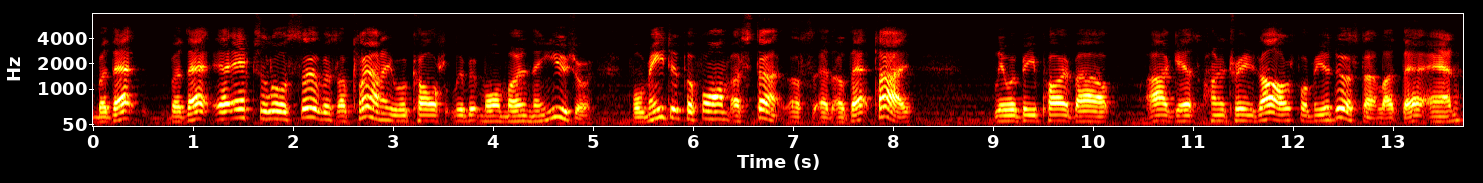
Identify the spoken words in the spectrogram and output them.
but that, but that extra little service of clowning will cost a little bit more money than usual. For me to perform a stunt of, of that type, it would be probably about I guess $120 for me to do a stunt like that and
